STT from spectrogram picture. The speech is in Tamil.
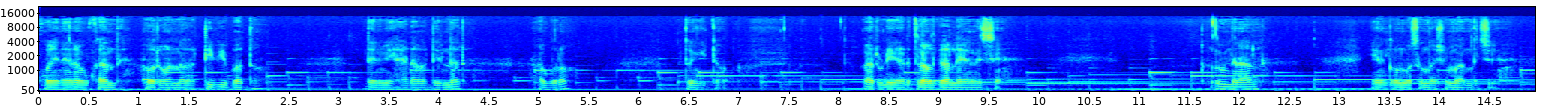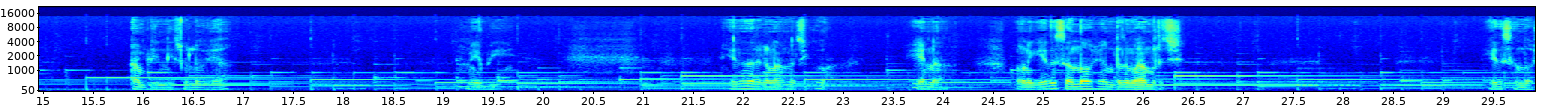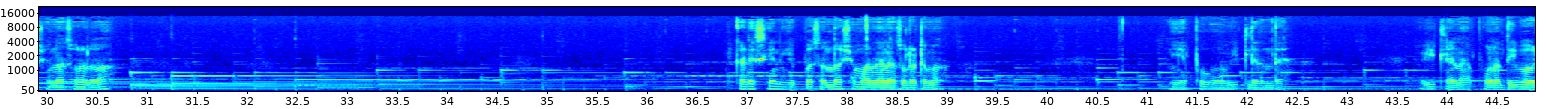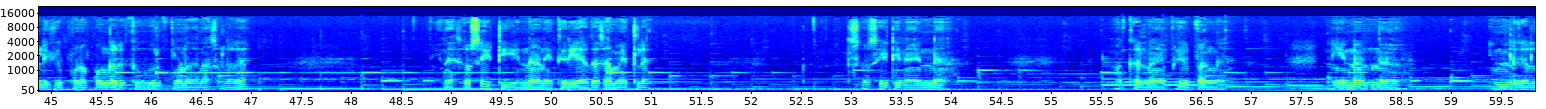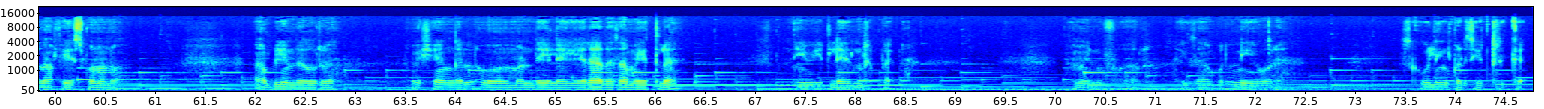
கொஞ்ச நேரம் உட்காந்து ஒரு ஒன் ஹவர் டிவி பார்த்தோம். Then we had our dinner அப்புறம் தூங்கிட்டோம். மறுபடியும் அடுத்த நாள் காலையில் எழுந்துச்சேன் இந்த நாள் எனக்கு ரொம்ப சந்தோஷமாக இருந்துச்சு. அப்படின்னு நீ சொல்லுவியா? மேபி இருந்திருக்கலாம்னு வச்சுக்கோ. ஏன்னா உனக்கு எது சந்தோஷன்றது மறந்துடுச்சு எது சந்தோஷம்? நான் சொல்லலவா கடைசியாக நீ எப்போ சந்தோஷமாக இருந்தா நான் சொல்லட்டுமா? நீ எப்போ உன் வீட்டில் இருந்த? வீட்டில் நான் போன தீபாவளிக்கு போன பொங்கலுக்கு ஊருக்கு போனதை நான் சொல்லலை. இந்த சொசைட்டி என்னன்னே தெரியாத சமயத்தில். சொசைட்டினா என்ன? மக்கள்லாம் எப்படி இருப்பாங்க? நீ என்னென்ன இன்னல்கள்லாம் ஃபேஸ் பண்ணணும்? அப்படின்ற ஒரு விஷயங்கள் உன் மண்டையில் ஏறாத சமயத்தில் நீ வீட்டில் இருந்திருப்ப. ஐ மீன் ஃபார் எக்ஸாம்பிள் நீ ஒரு ஸ்கூலிங் படிச்சிகிட்ருக்கேன்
